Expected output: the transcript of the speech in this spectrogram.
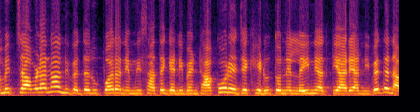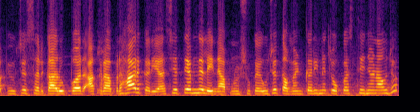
અમિત ચાવડાના નિવેદન ઉપર અને એમની સાથે ગેનીબેન ઠાકોરે જે ખેડૂતોને લઈને અત્યારે આ નિવેદન આપ્યું છે, સરકાર ઉપર આકરા પ્રહાર કર્યા છે, તેમને લઈને આપનું શું કહેવું છે, કમેન્ટ કરીને ચોક્કસથી જણાવજો.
